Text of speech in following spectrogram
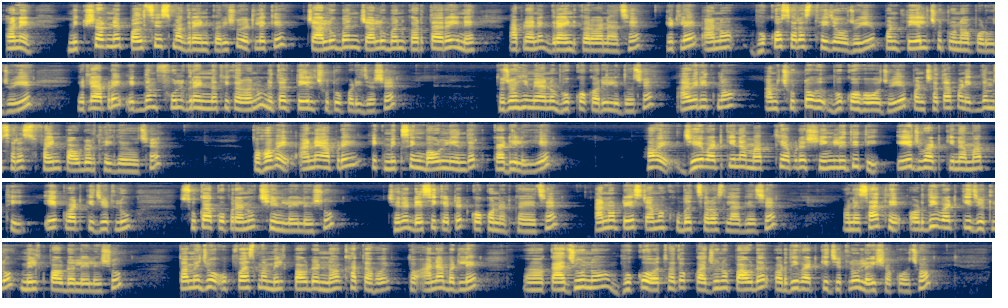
અને મિક્સરને પલ્સીસમાં ગ્રાઇન્ડ કરીશું એટલે કે ચાલુ બંધ ચાલુ બંધ કરતા રહીને આપણે આને ગ્રાઇન્ડ કરવાના છે. એટલે આનો ભૂકો સરસ થઈ જવો જોઈએ, પણ તેલ છૂટું ન પડવું જોઈએ. એટલે આપણે એકદમ ફૂલ ગ્રાઇન્ડ નથી કરવાનું, નહીતર તેલ છૂટું પડી જશે. તો જો અહીં મેં આનો ભૂકો કરી લીધો છે. આવી રીતનો આમ છૂટો ભૂકો હોવો જોઈએ, પણ છતાં પણ એકદમ સરસ ફાઇન પાવડર થઈ ગયો છે. તો હવે આને આપણે એક મિક્સિંગ બાઉલની અંદર કાઢી લઈએ. હવે જે વાટકીના માપથી આપણે શીંગ લીધી હતી, એ જ વાટકીના માપથી એક વાટકી જેટલું સૂકા કોપરાનું છીણ લઈ લઈશું, જેને ડેસિકેટેડ કોકોનટ કહે છે. આનો ટેસ્ટ આમાં ખૂબ જ સરસ લાગે છે. અને સાથે અડધી વાટકી જેટલો મિલ્ક પાવડર લઈ લઈશું. તમે જો ઉપવાસમાં મિલ્ક પાવડર ન ખાતા હોય, તો આના બદલે કાજુનો ભૂકો અથવા તો કાજુનો પાવડર અડધી વાટકી જેટલો લઈ શકો છો.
